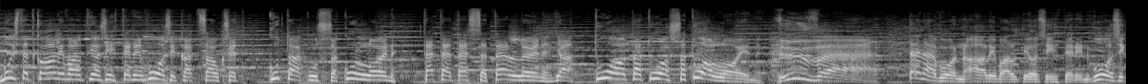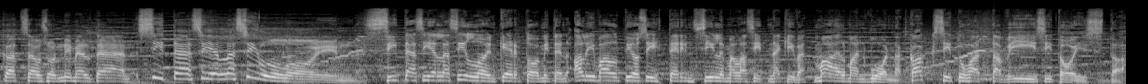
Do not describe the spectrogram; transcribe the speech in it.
Muistatko alivaltiosihteerin vuosikatsaukset kutakussa kulloin, tätä tässä tällöin ja tuota tuossa tuolloin? Hyvä! Tänä vuonna alivaltiosihteerin vuosikatsaus on nimeltään Sitä siellä silloin. Sitä siellä silloin kertoo, miten alivaltiosihteerin silmälasit näkivät maailman vuonna 2015.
